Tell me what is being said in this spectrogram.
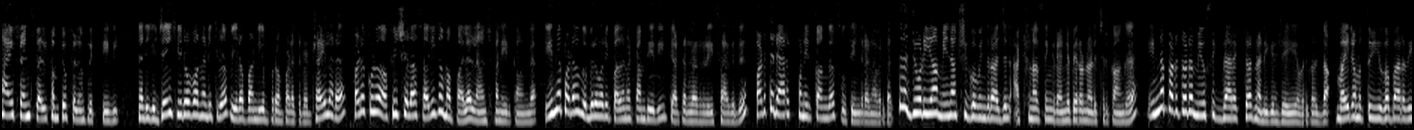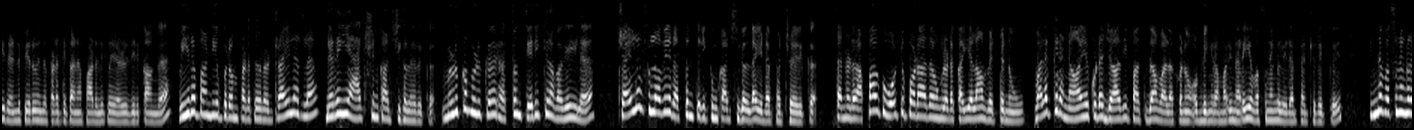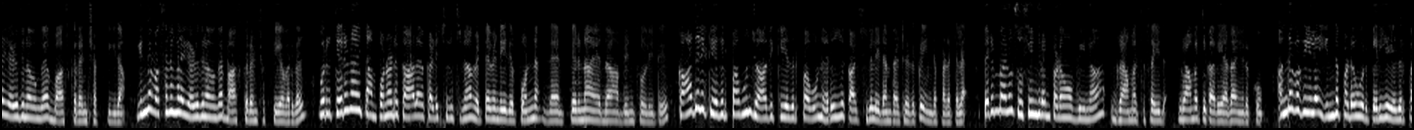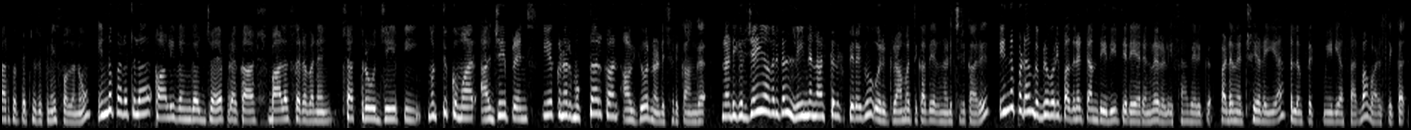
Hi friends welcome to film flick TV நடிகை ஜெய் ஹீரோவா நடிக்கிற வீரபாண்டியபுரம் படத்தோட ட்ரைலரை படக்குழு அபிஷியலா சரிகமப்பால லான்ச் பண்ணிருக்காங்க இந்த படம் பிப்ரவரி பதினெட்டாம் தேதி தியேட்டர்ல ரிலீஸ் ஆகுது. படத்தை டைரக்ட் பண்ணிருக்காங்க சுசீந்திரன் அவர்கள். இதுல ஜோடியா மீனாட்சி கோவிந்தராஜன் அக்ஷனா சிங் ரெண்டு பேரும் நடிச்சிருக்காங்க. இந்த படத்தோட மியூசிக் டைரக்டர் நடிகர் ஜெய் அவர்கள் தான். வைரமுத்து யுகபாரதி ரெண்டு பேரும் இந்த படத்துக்கான பாடல்களை எழுதியிருக்காங்க. வீரபாண்டியபுரம் படத்தோட ட்ரைலர்ல நிறைய ஆக்ஷன் காட்சிகள் இருக்கு. முழுக்க முழுக்க ரத்தம் தெரிக்கிற வகையில ட்ரைலர் ஃபுல்லாவே ரத்தம் தெரிக்கும் காட்சிகள் தான் இடம்பெற்றிருக்கு. தன்னோட அப்பாவுக்கு ஓட்டு போடாதவங்களோட கையெல்லாம் வெட்டணும். வளர்க்கிற நாய கூட ஜாதி பார்த்து தான் வளர்க்கணும் அப்படிங்கிற மாதிரி நிறைய வசனங்கள் இடம்பெற்றிருக்கு. இந்த வசனங்களை எழுதினவங்க பாஸ்கரன் சக்தி தான். இந்த வசனங்களை எழுதினவங்க பாஸ்கரன் சக்தி அவர்கள். ஒரு தெருநாய் தான் பொண்ணோட காலை கடிச்சிருச்சுன்னா வெட்ட வேண்டியது பொண்ணு. இல்ல தெருநாய தான் அப்படின்னு சொல்லிட்டு. காதலுக்கு எதிர்ப்பாவும் ஜாதிக்கு எதிர்ப்பாவும் நிறைய காட்சிகள் இடம்பெற்றிருக்கு இந்த படத்துல. பெரும்பாலும் சுசீந்திரன் படம் அப்படின்னா கிராமத்து சைடு கிராமத்து கதையா தான் இருக்கும். அந்த வகையில இந்த படம் ஒரு பெரிய எதிர்பார்ப்பை பெற்றிருக்குன்னே சொல்லணும். இந்த படத்துல காளி Venkat Jayaprakash Balasaravanan Sathru J P Muthukumar Ajay Prince இயக்குனர் முக்தார் கான் ஆகியோர் நடிச்சிருக்காங்க. நடிகர் ஜெய் அவர்கள் நீண்ட நாட்களுக்கு பிறகு ஒரு கிராமத்து கதையில நடிச்சிருக்காரு. இந்த படம் பிப்ரவரி பதினெட்டாம் தேதி திரையரங்குல ரிலீஸ் ஆக இருக்கு. படம் வெற்றியடைய பிலிம் பிளிக் மீடியா சார்பா வாழ்த்துக்கள்.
